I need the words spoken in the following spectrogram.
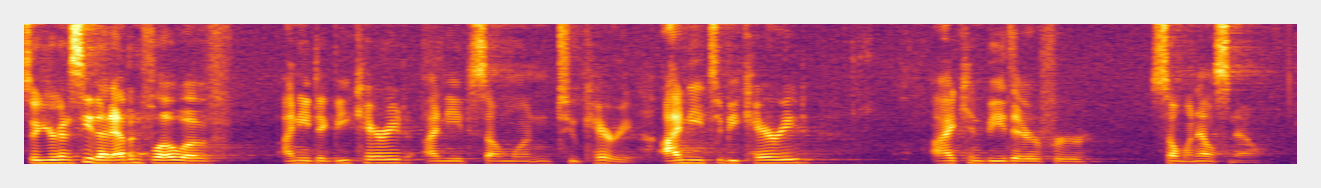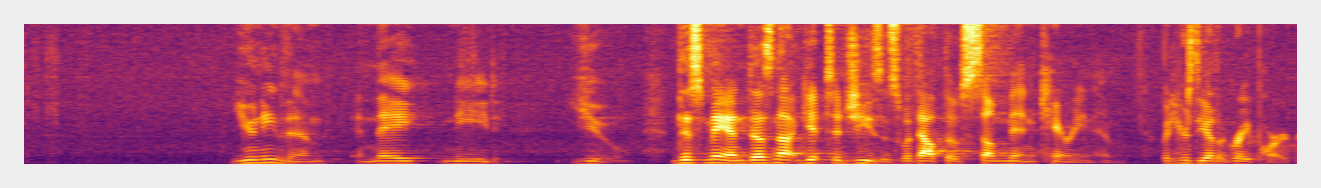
So you're gonna see that ebb and flow of I need to be carried. I need someone to carry. I need to be carried. I can be there for someone else now. You need them, and they need you. This man does not get to Jesus without those some men carrying him. But here's the other great part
